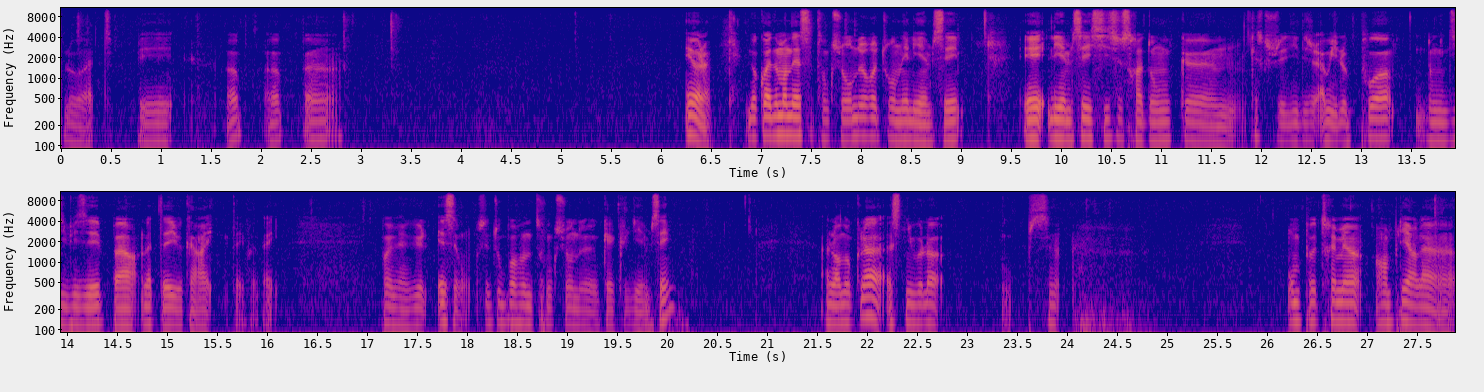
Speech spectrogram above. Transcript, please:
float P. Hop, hop. Et voilà. Donc on va demander à cette fonction de retourner l'IMC. Et l'IMC ici ce sera donc euh, qu'est-ce que j'ai dit déjà? Ah oui le poids donc divisé par la taille au carré. Taille fois taille. Point virgule. Et c'est bon. C'est tout pour notre fonction de calcul d'IMC. Alors donc là à ce niveau là oups on peut très bien remplir la,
